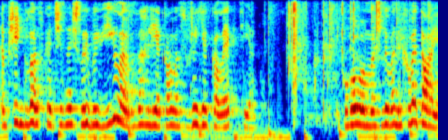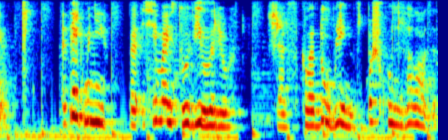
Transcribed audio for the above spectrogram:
Напишіть, будь ласка, чи знайшли ви віла, взагалі, яка у вас вже є колекція? І кого вам, можливо, не вистачає? Опять мені е, сімейство віллерів. Зараз складу, блін, в башку не залазить.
